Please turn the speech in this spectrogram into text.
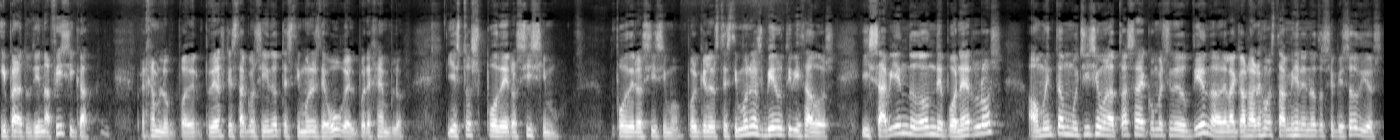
y para tu tienda física. Por ejemplo, podrías que estar consiguiendo testimonios de Google, por ejemplo. Y esto es poderosísimo, poderosísimo, porque los testimonios bien utilizados y sabiendo dónde ponerlos aumentan muchísimo la tasa de conversión de tu tienda, de la que hablaremos también en otros episodios.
